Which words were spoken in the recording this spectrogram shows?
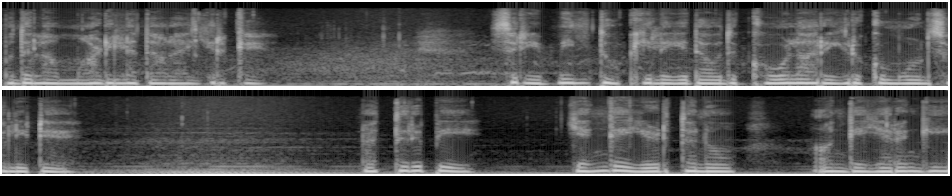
முதலாம் மாடியில் தான் நான் இருக்கேன். சரி மின் தூக்கியில் ஏதாவது கோளாறு இருக்குமோன்னு சொல்லிட்டு நான் திருப்பி எங்கே எடுத்தனோ அங்கே இறங்கி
